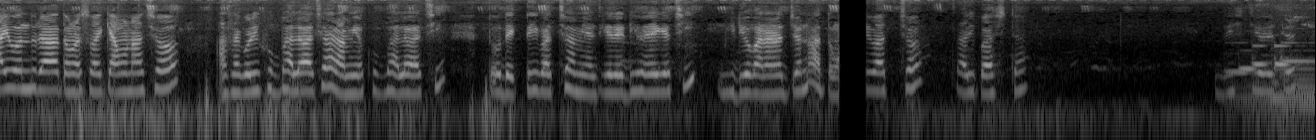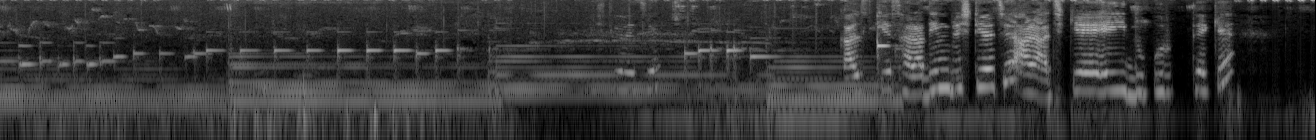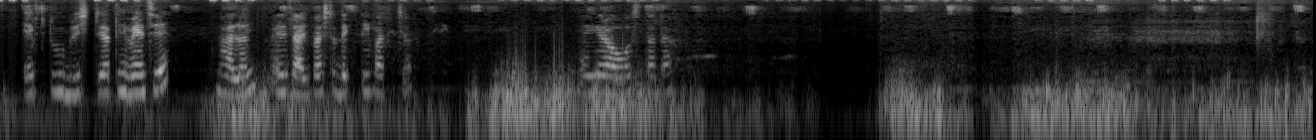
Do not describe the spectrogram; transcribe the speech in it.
High বন্ধুরা, তোমরা সবাই কেমন আছো? আশা করি খুব ভালো আছো আর আমিও খুব ভালো আছি। তো দেখতেই পাচ্ছ, আমি আজকে রেডি হয়ে গেছি ভিডিও বানানোর জন্য। আর তোমরা দেখতেই পাচ্ছ, চারিপাশটা বৃষ্টি হয়েছে। বৃষ্টি হয়েছে। কালকে সারাদিন বৃষ্টি হয়েছে আর আজকে এই দুপুর থেকে একটু বৃষ্টিটা থেমেছে। ভালোই, এই চারিপাশটা দেখতেই পাচ্ছ। এই এর অবস্থাটা।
